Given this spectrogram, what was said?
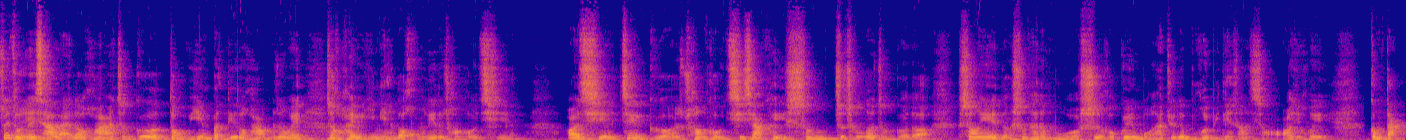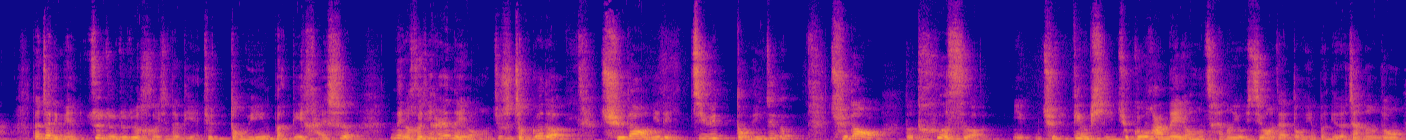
所以总结下来的话，整个抖音本地的话，我们认为正好还有一年的红利的窗口期，而且这个窗口期下可以生支撑的整个的商业的生态的模式和规模，它绝对不会比电商小，而且会更大。但这里面最最最最核心的点，就抖音本地还是那个核心还是内容，就是整个的渠道，你得基于抖音这个渠道的特色。你去定品、去规划内容，才能有希望在抖音本地的战争中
